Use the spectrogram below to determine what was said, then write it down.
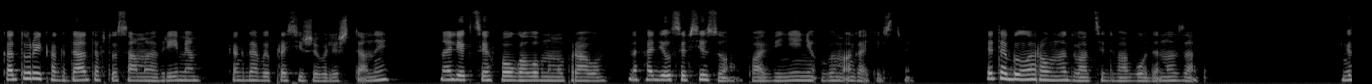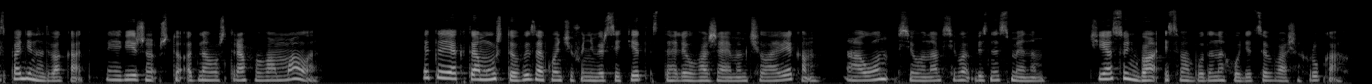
который когда-то в то самое время, когда вы просиживали штаны на лекциях по уголовному праву, находился в СИЗО по обвинению в вымогательстве. Это было ровно 22 года назад. Господин адвокат, я вижу, что одного штрафа вам мало. Это я к тому, что вы, закончив университет, стали уважаемым человеком, а он всего-навсего бизнесменом, чья судьба и свобода находятся в ваших руках.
